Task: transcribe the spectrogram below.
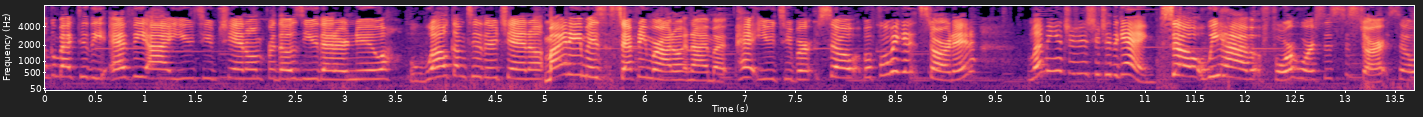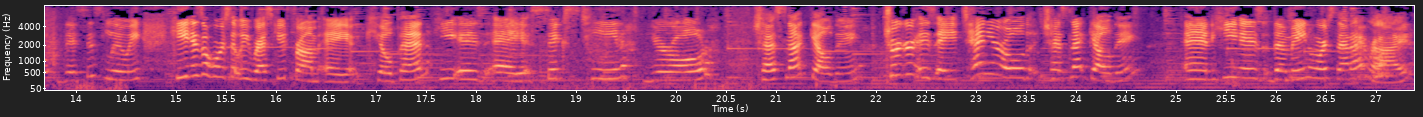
welcome back to the FEI YouTube channel. And for those of you that are new, welcome to their channel. My name is Stephanie Moratto and I'm a pet YouTuber. So before we get started, let me introduce you to the gang. So we have four horses to start. So this is Louie. He is a horse that we rescued from a kill pen. He is a 16 year old chestnut gelding. Trigger is a 10 year old chestnut gelding. And he is the main horse that I ride.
